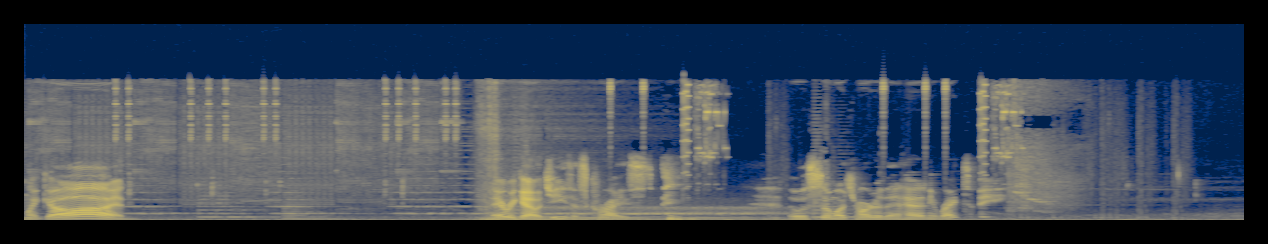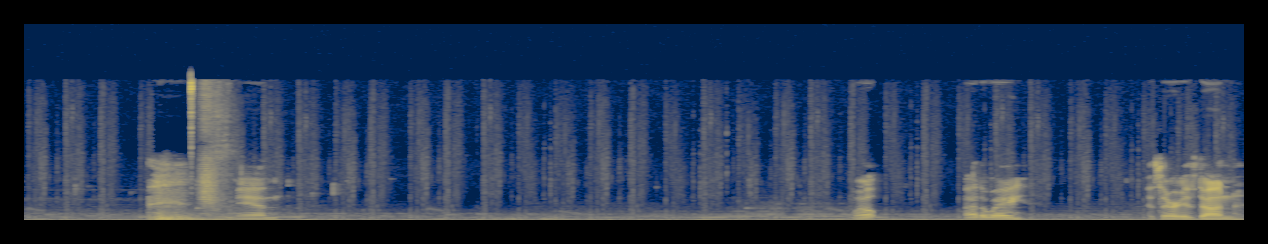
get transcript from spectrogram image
My god. There we go. Jesus Christ. that was so much harder than it had any right to be. Man. Well, by the way, this area is done,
